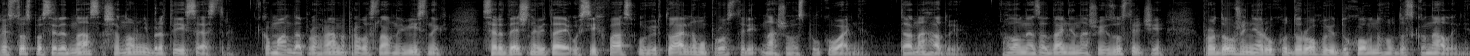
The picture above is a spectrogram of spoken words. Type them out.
Христос посеред нас, шановні брати і сестри. Команда програми Православний вісник сердечно вітає усіх вас у віртуальному просторі нашого спілкування та нагадує, головне завдання нашої зустрічі продовження руху дорогою духовного вдосконалення.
